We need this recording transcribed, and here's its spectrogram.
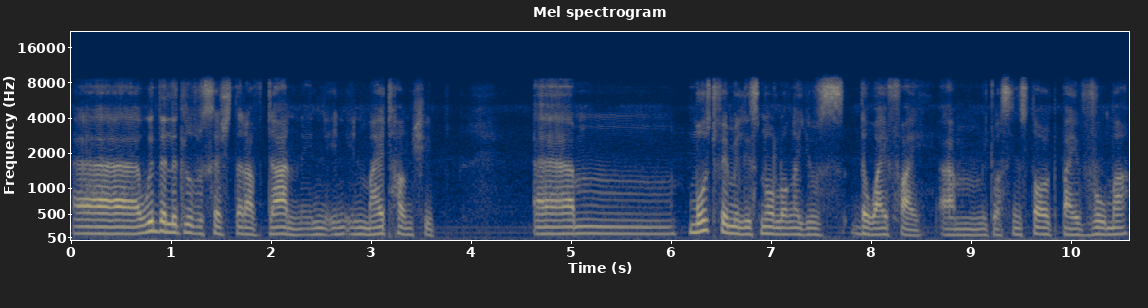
Uh, with the little research that I've done in, in, in my township, um, most families no longer use the Wi-Fi. Um, it was installed by Vuma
